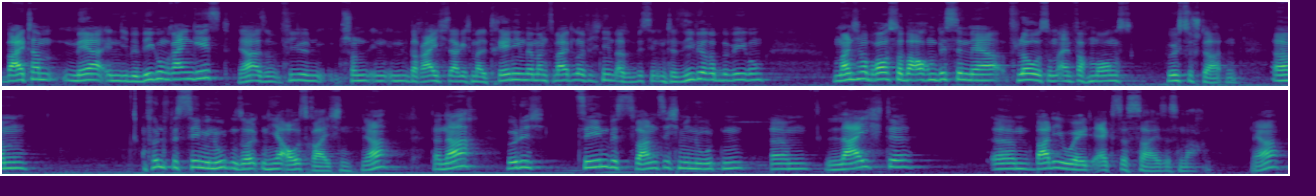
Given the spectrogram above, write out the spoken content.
weiter mehr in die Bewegung reingehst, ja, also viel schon im Bereich, sage ich mal, Training, wenn man es weitläufig nimmt, also ein bisschen intensivere Bewegung. Und manchmal brauchst du aber auch ein bisschen mehr Flows, um einfach morgens durchzustarten. Ähm, fünf bis zehn Minuten sollten hier ausreichen, ja. Danach würde ich zehn bis zwanzig Minuten ähm, leichte ähm, Bodyweight Exercises machen, ja.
